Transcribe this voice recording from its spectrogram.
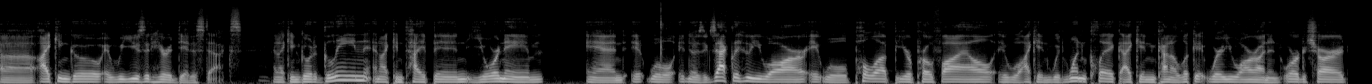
Uh, I can go and we use it here at DataStax, and I can go to Glean and I can type in your name and it will it knows exactly who you are. It will pull up your profile. It will I can with one click I can kind of look at where you are on an org chart.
